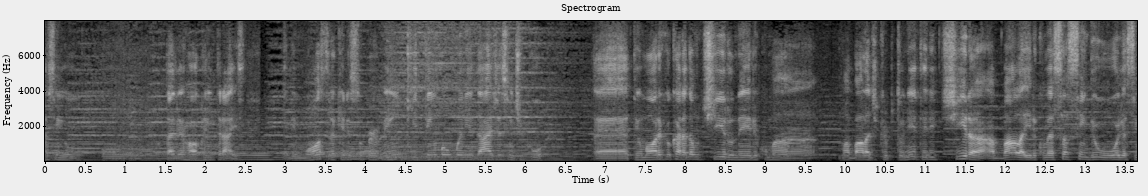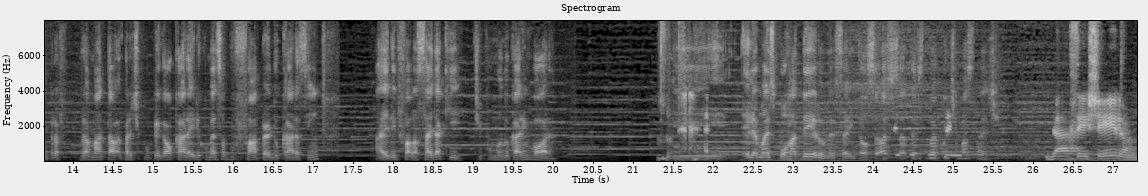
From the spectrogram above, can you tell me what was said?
assim, o, o Tyler Hoechlin traz. Ele mostra aquele Superman que tem uma humanidade, assim, tipo... é, tem uma hora que o cara dá um tiro nele com uma, uma bala de kryptonita, ele tira a bala e ele começa a acender o olho, assim, pra, pra matar, pra, tipo, pegar o cara. Aí ele começa a bufar perto do cara, assim. Aí ele fala, sai daqui. Tipo, manda o cara embora. E ele é mais porradeiro nessa aí. Então eu acho que você vai curtir bastante. Já assistiram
